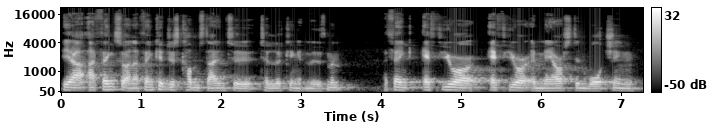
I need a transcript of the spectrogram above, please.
Yeah, I think so, and I think it just comes down to to looking at movement. I think if you're if you're immersed in watching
